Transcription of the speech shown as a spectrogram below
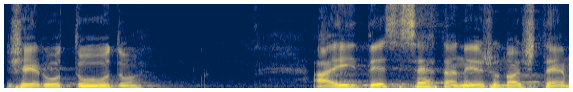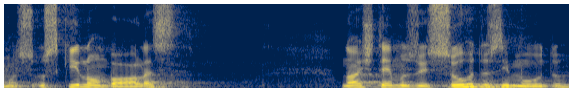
gerou tudo. Aí, desse sertanejo, nós temos os quilombolas, nós temos os surdos e mudos,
